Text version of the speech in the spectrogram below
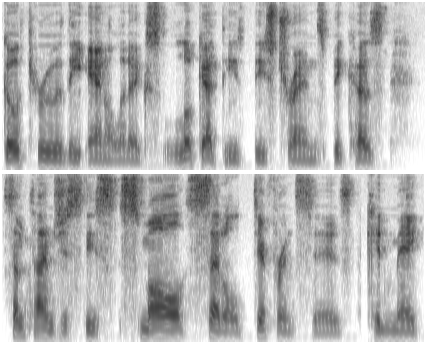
go through the analytics, look at these these trends, because sometimes just these small, subtle differences can make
